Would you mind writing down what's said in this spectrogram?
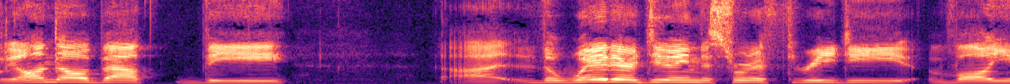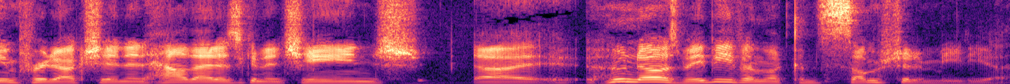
We all know about the uh, the way they're doing this sort of 3D volume production and how that is going to change. Uh, who knows? Maybe even the consumption of media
